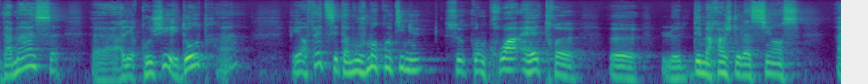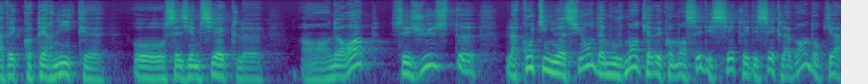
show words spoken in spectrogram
Damas, Ali Kouji et d'autres. Hein. Et en fait, c'est un mouvement continu. Ce qu'on croit être le démarrage de la science avec Copernic au XVIe siècle en Europe, c'est juste la continuation d'un mouvement qui avait commencé des siècles et des siècles avant. Donc il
